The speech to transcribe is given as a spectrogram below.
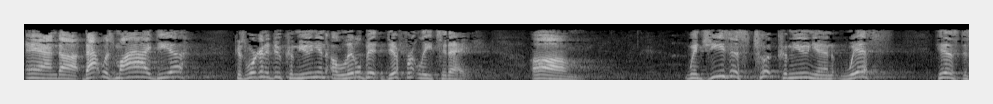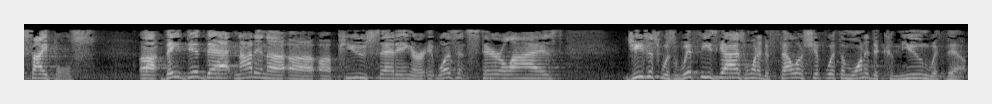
and uh, that was my idea because we're going to do communion a little bit differently today. Um, when Jesus took communion with his disciples, uh, they did that not in a, a, a pew setting or it wasn't sterilized. Jesus was with these guys, wanted to fellowship with them, wanted to commune with them.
